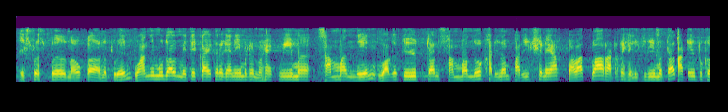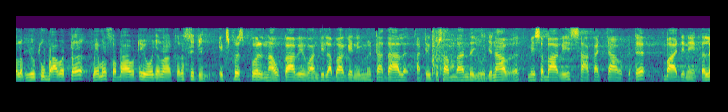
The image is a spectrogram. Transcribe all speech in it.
එක්ස්ප්‍රස් පර්ල් නෞකා අනතුරෙන් වන්දි මුදල් මෙතෙක් අයකර ගැනීමට නොහැක්වීම සම්බන්ධයෙන් වගකයුත්තන් සම්බන්ධව කඩිනම් පරීක්ෂණයක් පවත්වා රටට හෙළිකිරීමට කටයුතු කළ යුතු බවට මෙම සභාවට යෝජනා කර සිටිමි. එක්ස්ප්‍රස් පර්ල් නෞකාවේ වන්දි ලබා ගැනීමට අදාළ කටයුතු සම්බන්ධ යෝජනාව මේ සභාවේ සාකච්ඡාවකට භාජනය කළ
